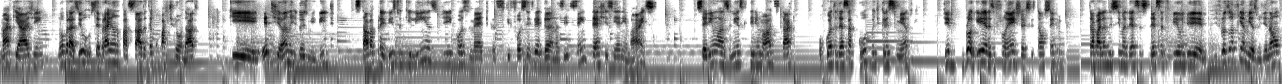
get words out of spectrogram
maquiagem no Brasil, o Sebrae ano passado até compartilhou um dado que este ano de 2020 estava previsto que linhas de cosméticas que fossem veganas e sem testes em animais seriam as linhas que teriam maior destaque por conta dessa curva de crescimento de blogueiras, influencers que estão sempre trabalhando em cima dessas, desse fio de, de filosofia mesmo, de não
